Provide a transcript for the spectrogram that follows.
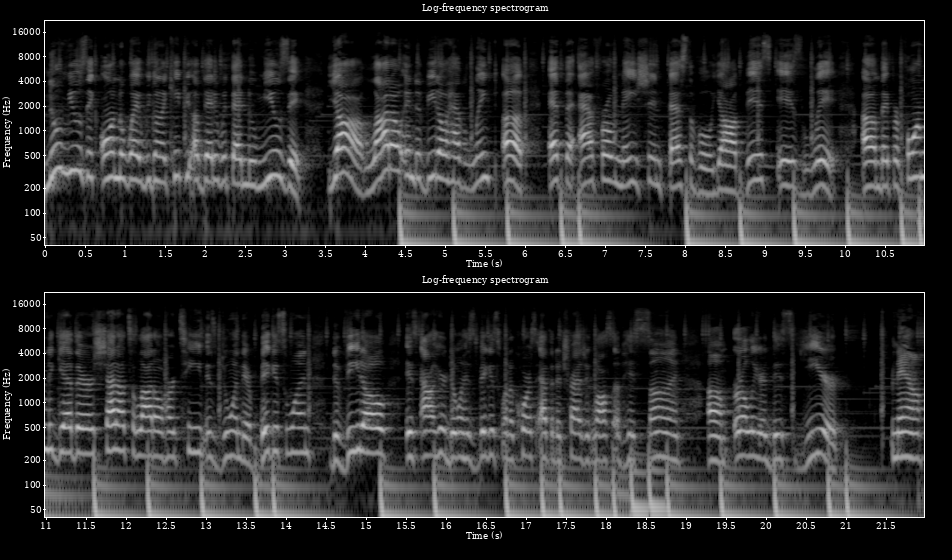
new music on the way. We're going to keep you updated with that new music. Y'all, Latto and Davido have linked up at the Afro Nation Festival. Y'all, this is lit. Um, they perform together. Shout out to Latto. Her team is doing their biggest one. Davido is out here doing his biggest one, of course, after the tragic loss of his son um, earlier this year. Now,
